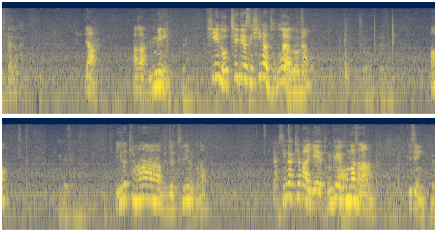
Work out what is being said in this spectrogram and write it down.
기다려라 야 아가 윤민이 he noted에서 he가 누구야 그러면? 어? 이렇게 하나 문제 틀리는구나 야 생각해봐 이게 동격의 콤마잖아 그지? 네.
